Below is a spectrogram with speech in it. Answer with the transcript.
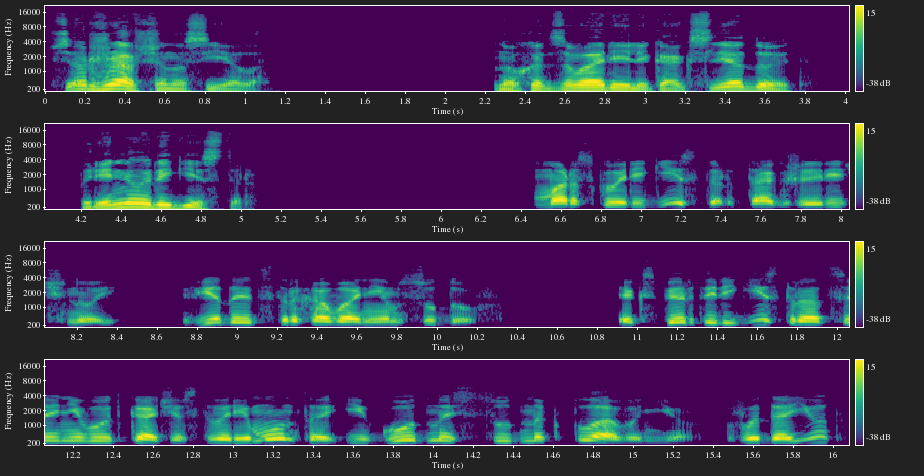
Все ржавчина съела. Ну, хоть заварили как следует, Принял регистр. Морской регистр, также и речной, ведает страхованием судов. Эксперты регистра оценивают качество ремонта и годность судна к плаванию, выдают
